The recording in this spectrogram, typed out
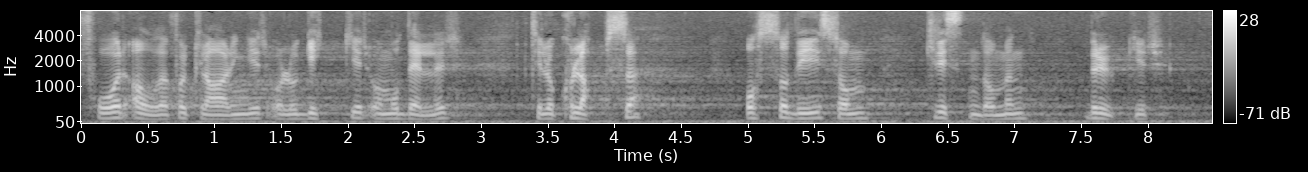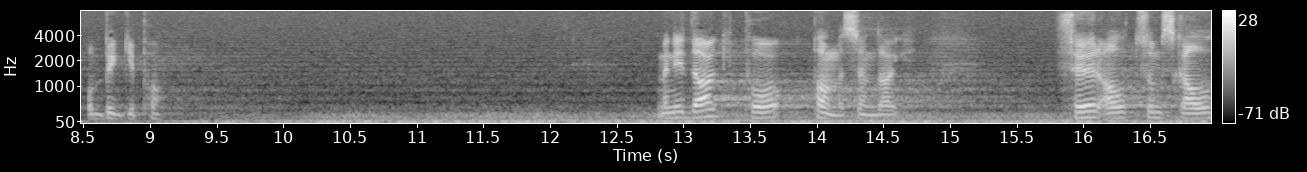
får alle forklaringer og logikker og modeller til å kollapse, også de som kristendommen bruker og bygger på. Men i dag, på palmesøndag, før alt som skal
